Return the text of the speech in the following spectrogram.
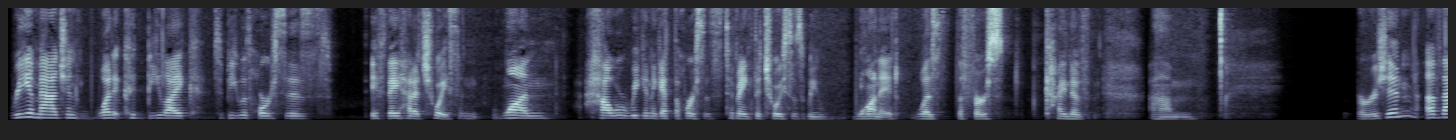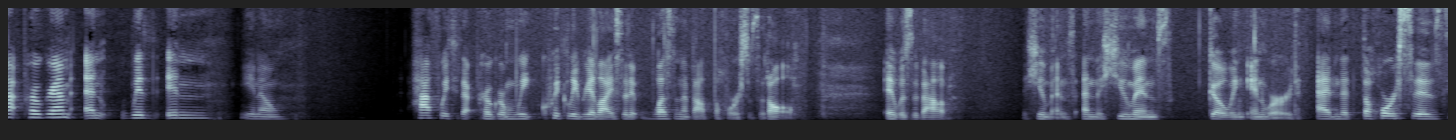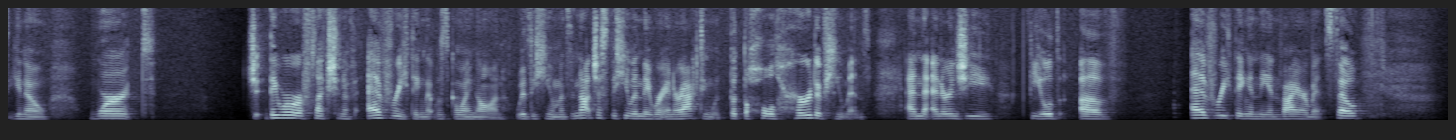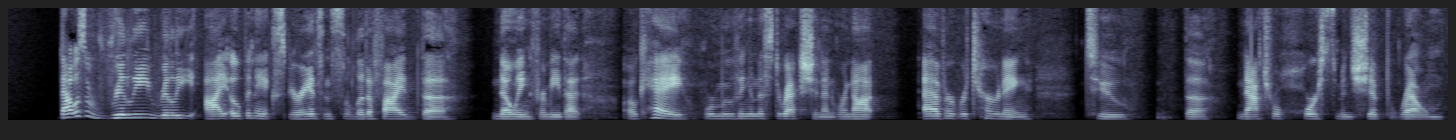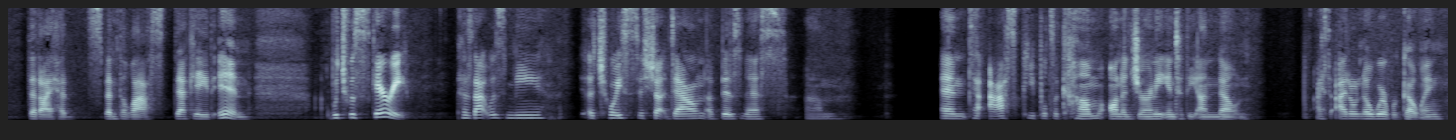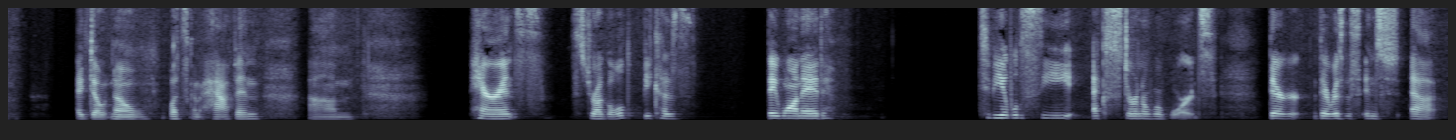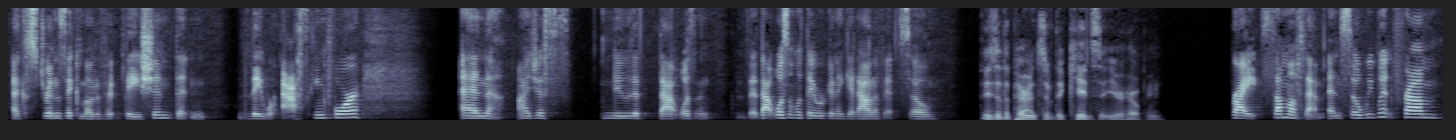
reimagined what it could be like to be with horses if they had a choice. And one, how were we going to get the horses to make the choices we wanted was the first kind of um, version of that program. And within, you know, halfway through that program, we quickly realized that it wasn't about the horses at all. It was about the humans and the humans going inward, and that the horses, you know, weren't. They were a reflection of everything that was going on with the humans, and not just the human they were interacting with, but the whole herd of humans and the energy field of everything in the environment. So, that was a really, really eye opening experience and solidified the knowing for me that, okay, we're moving in this direction and we're not ever returning to the natural horsemanship realm that I had spent the last decade in, which was scary because that was me a choice to shut down a business um, and to ask people to come on a journey into the unknown. I, I don't know where we're going. I don't know what's going to happen. Um, parents struggled because they wanted to be able to see external rewards. There, there was this in, uh, extrinsic motivation that they were asking for, and I just knew that that wasn't that, that wasn't what they were going to get out of it. So these are the parents of the kids that you're helping, right? Some of them, and so we went from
